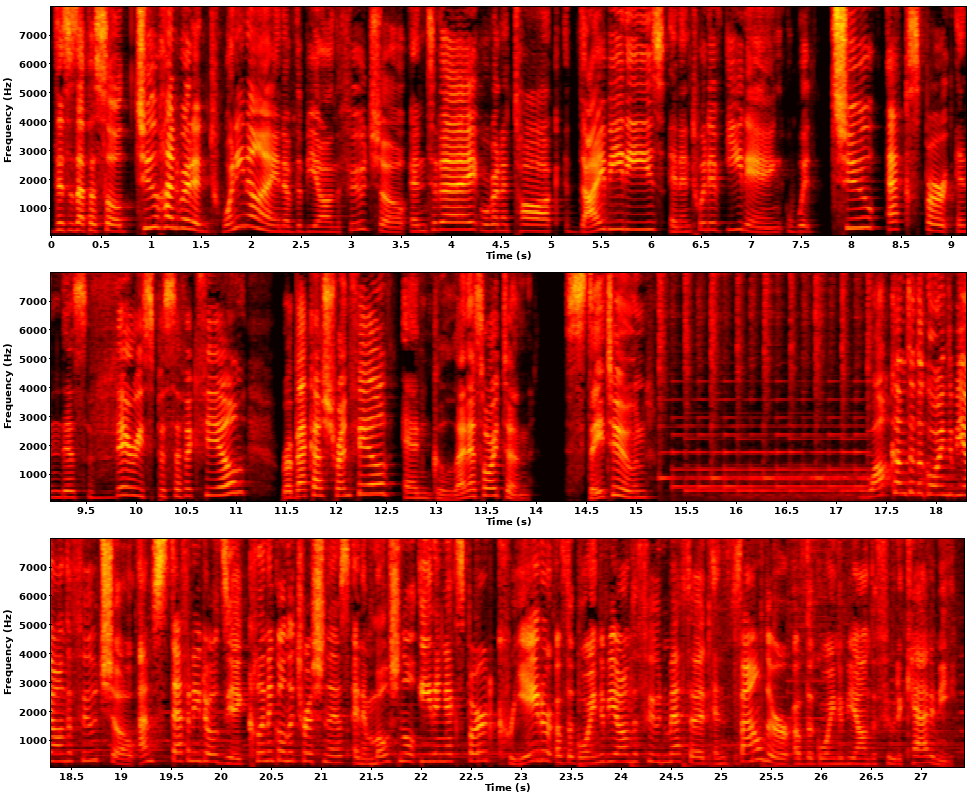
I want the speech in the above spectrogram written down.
This is episode 229 of the Beyond the Food Show. And today we're going to talk diabetes and intuitive eating with two experts in this very specific field, Rebecca Scritchfield and Glenys Oyston. Stay tuned. Welcome to the Going to Beyond the Food Show. I'm Stephanie Dodier, clinical nutritionist and emotional eating expert, creator of the Going to Beyond the Food method, and founder of the Going to Beyond the Food Academy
